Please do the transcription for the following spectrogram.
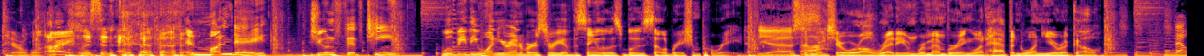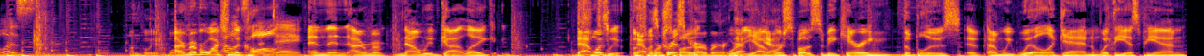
terrible. All right, listen. and Monday, June 15th, will be the one year anniversary of the St. Louis Blues celebration parade. Yeah. Just to make sure we're all ready and remembering what happened one year ago. That was Unbelievable. I remember watching the was the call, day. and then I remember now we've got like That was we- that was Chris supposed- Kerber. we're- That- yeah, we're supposed to be carrying the Blues, uh, and we will again with ESPN,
